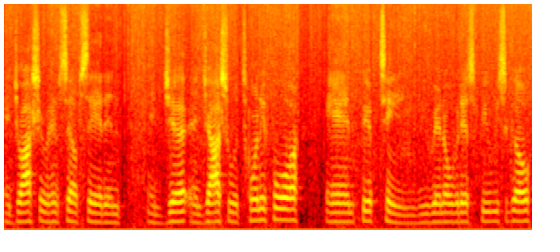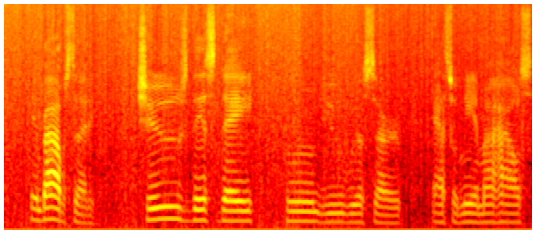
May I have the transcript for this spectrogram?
And Joshua himself said in, in, jo- in Joshua 24 and 15, we went over this a few weeks ago in Bible study. Choose this day whom you will serve. As for me and my house,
